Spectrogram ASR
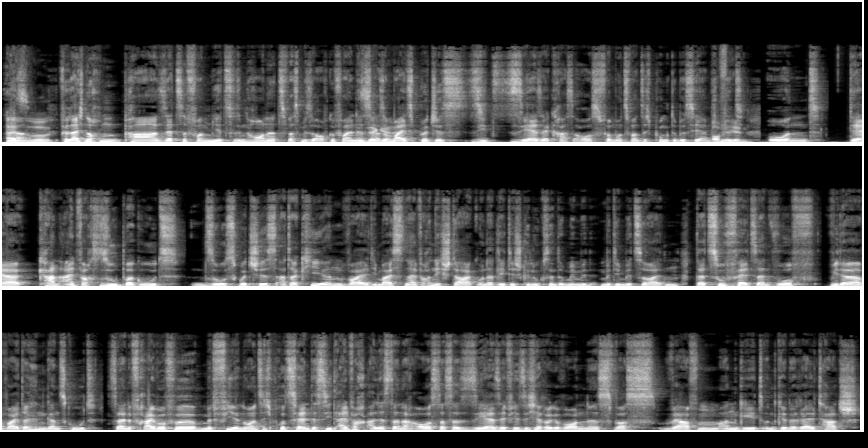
Also ja, vielleicht noch ein paar Sätze von mir zu den Hornets, was mir so aufgefallen ist. also. Miles Bridges sieht sehr, sehr krass aus. 25 Punkte bisher im Auf Schnitt. Jeden. Und der kann einfach super gut so Switches attackieren, weil die meisten einfach nicht stark und athletisch genug sind, um mit, mit ihm mitzuhalten. Dazu fällt sein Wurf wieder weiterhin ganz gut. Seine Freiwürfe mit 94 Prozent. Es sieht einfach alles danach aus, dass er sehr, sehr viel sicherer geworden ist, was Werfen angeht und generell Touch.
